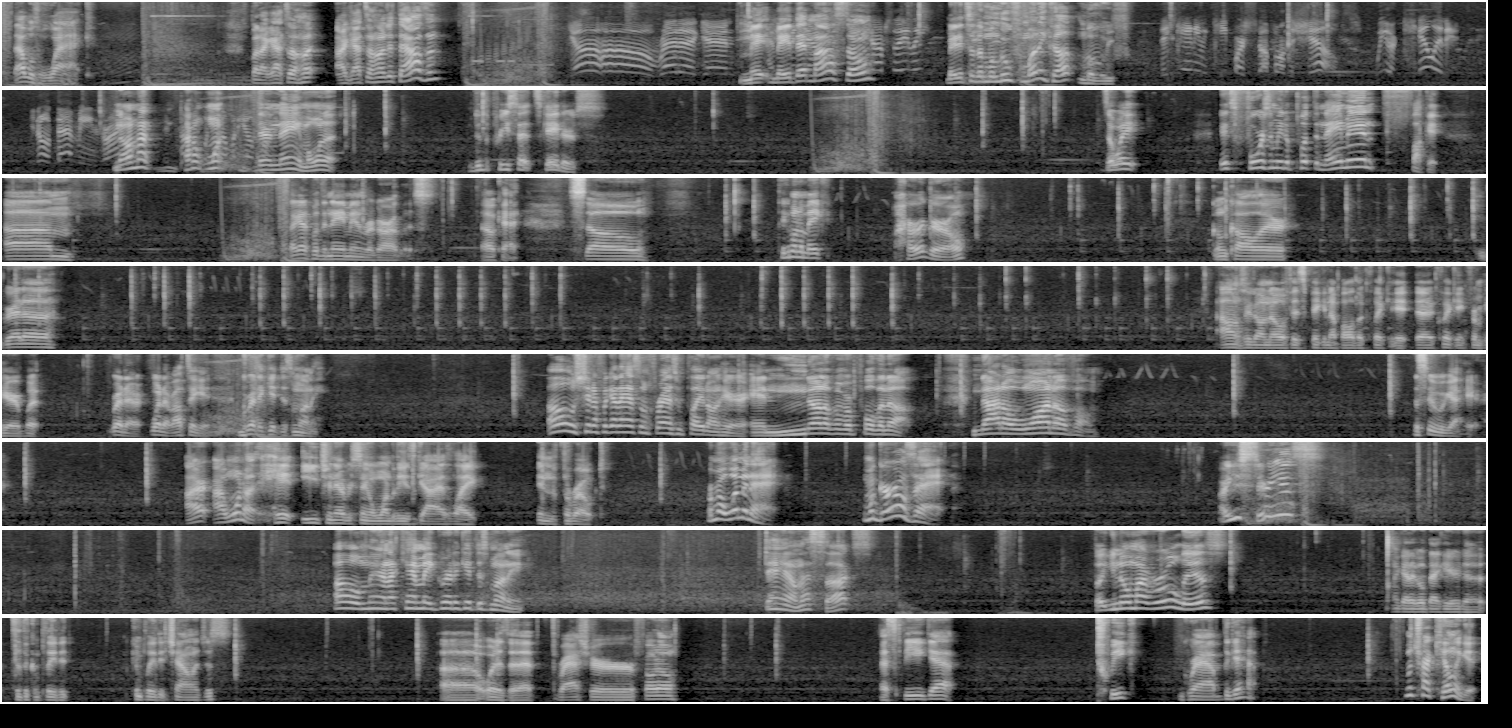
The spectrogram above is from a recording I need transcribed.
That was whack. But I got to hunt. I got to hundred thousand. Made made that milestone. Made it to the Maloof Money Cup. Maloof. They can't even keep our stuff on the shelves. We are killing it. You know what that means, right? No, I'm not. I don't want their name. I want to do the preset skaters. So wait, it's forcing me to put the name in? Fuck it. Um, I gotta put the name in regardless. Okay. So, I think I'm gonna make her girl. Gonna call her Greta. I honestly don't know if it's picking up all the click it, uh, clicking from here, but whatever, whatever, I'll take it. Greta, get this money. Oh shit, I forgot I had some friends who played on here, and none of them are pulling up. Not a one of them. Let's see what we got here. I I want to hit each and every single one of these guys like in the throat. Where my women at? Where my girls at? Are you serious? Oh man, I can't make Greta get this money. Damn, that sucks. But you know my rule is I gotta go back here to, to the completed completed challenges. Uh what is it? That Thrasher photo? That speed gap? Tweak grab the gap. I'm gonna try killing it.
